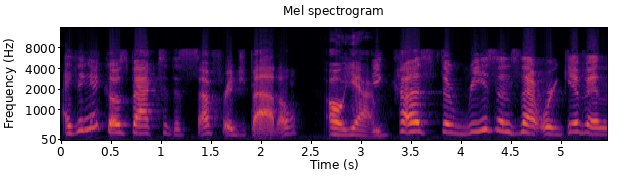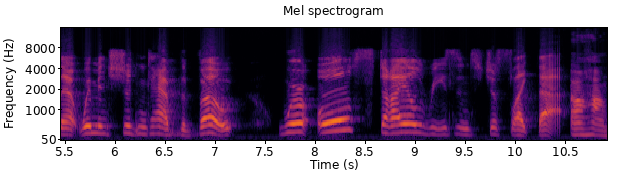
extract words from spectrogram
I think it goes back to the suffrage battle Oh yeah. because the reasons that were given that women shouldn't have the vote were all style reasons just like that. Uh-huh.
